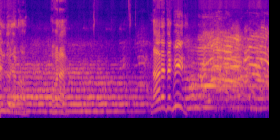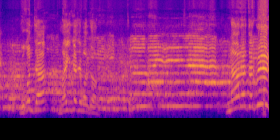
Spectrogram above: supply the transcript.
হিন্দু জানো ওখানে না রে দেখবির ভুকন যা মাইকের কাছে বলতো না রে দেখবির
